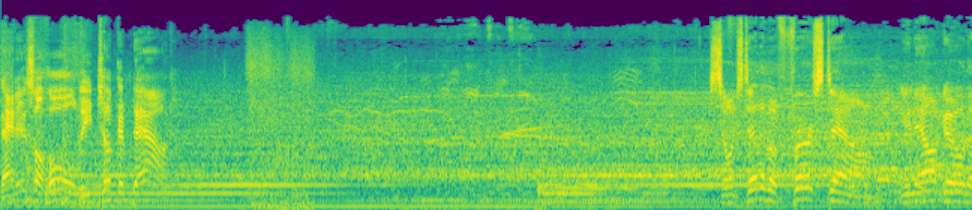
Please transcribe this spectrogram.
That is a hold. He took him down. So instead of a first down, you now go to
